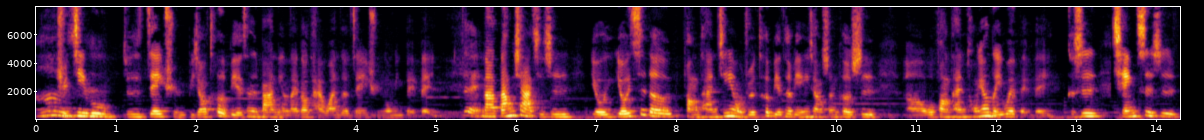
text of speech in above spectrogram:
啊去记录就是这一群比较特别三十八年来到台湾的这一群农民北北。对，那当下其实有有一次的访谈经验，我觉得特别特别印象深刻是，呃，我访谈同样的一位北北，可是前一次是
